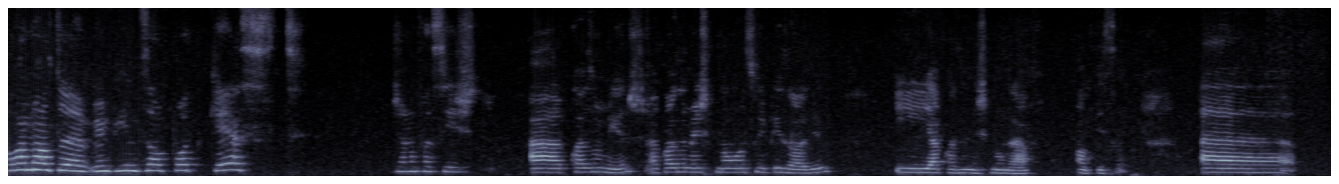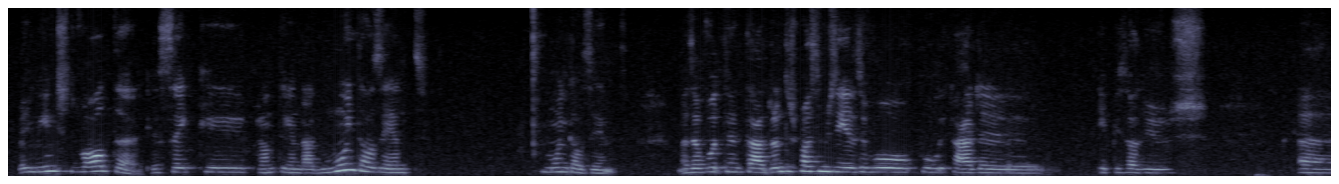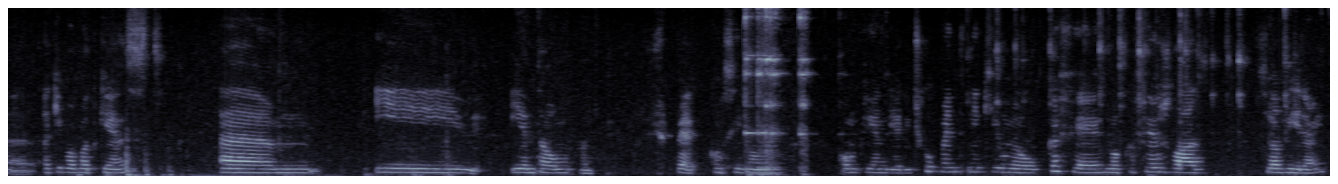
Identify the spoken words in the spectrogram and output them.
Olá malta, bem-vindos ao podcast. Já não faço isto há quase um mês, há quase um mês que não lanço um episódio e há quase um mês que não gravo, óbvio. Uh, bem-vindos de volta. Eu sei que pronto, tenho andado muito ausente, muito ausente, mas eu vou tentar, durante os próximos dias eu vou publicar uh, episódios uh, aqui para o podcast. Um, e, e então, pronto, espero que consigam compreender. E desculpem, tenho aqui o meu café, o meu café gelado, se ouvirem.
